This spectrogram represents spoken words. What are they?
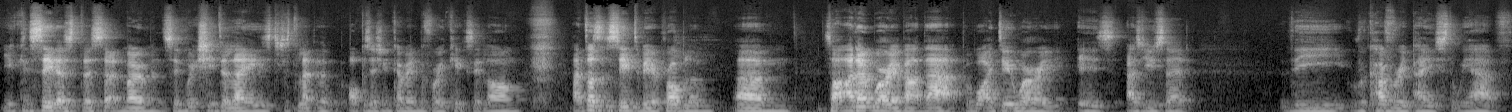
You can see there's there's certain moments in which he delays just to let the opposition come in before he kicks it long. That doesn't seem to be a problem. Um, so I don't worry about that. But what I do worry is, as you said, the recovery pace that we have.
